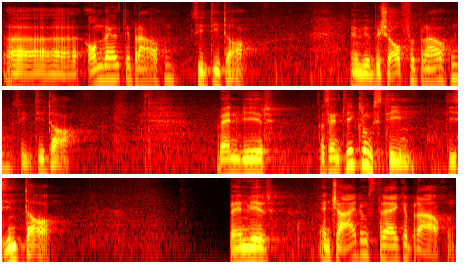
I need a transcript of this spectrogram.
äh, Anwälte brauchen, sind die da. Wenn wir Beschaffer brauchen, sind die da. Wenn wir das Entwicklungsteam, die sind da. Wenn wir Entscheidungsträger brauchen,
